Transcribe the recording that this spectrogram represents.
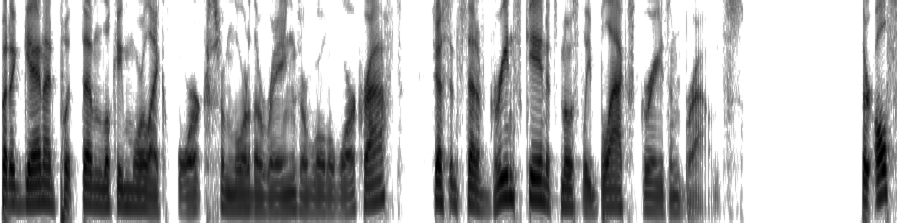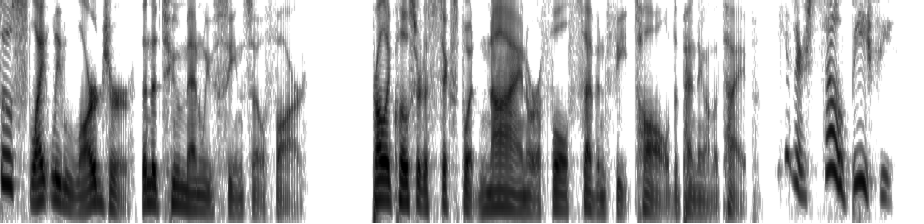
But again, I'd put them looking more like orcs from Lord of the Rings or World of Warcraft. Just instead of green skin, it's mostly blacks, grays, and browns. They're also slightly larger than the two men we've seen so far. Probably closer to six foot nine or a full seven feet tall, depending on the type. These are so beefy.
